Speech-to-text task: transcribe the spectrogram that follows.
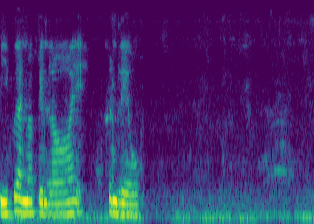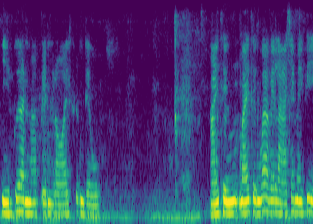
มีเพื่อนมาเป็นร้อยขึ้นเร็ว มีเพื่อนมาเป็นร้อยขึ้นเร็ว หมายถึง หมายถึงว่าเวลาใช่ไหมพี่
